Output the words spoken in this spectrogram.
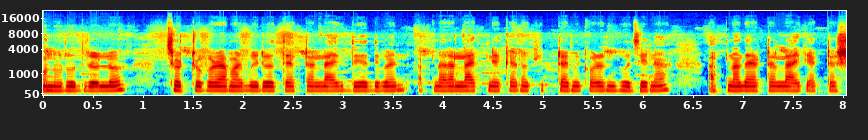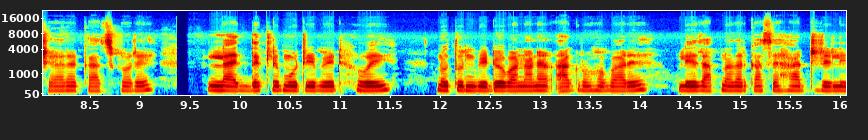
অনুরোধ রইল, ছোট্ট করে আমার ভিডিওতে একটা লাইক দিয়ে দিবেন। আপনারা লাইক নিয়ে কেন কিপটামি করেন বুঝি না। আপনাদের একটা লাইক একটা শেয়ারের কাজ করে। লাইক দেখলে মোটিভেট হই। নতুন ভিডিও বানানোর আগ্রহ বাড়ে। প্লিজ আপনাদের কাছে হার্ট রিলি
